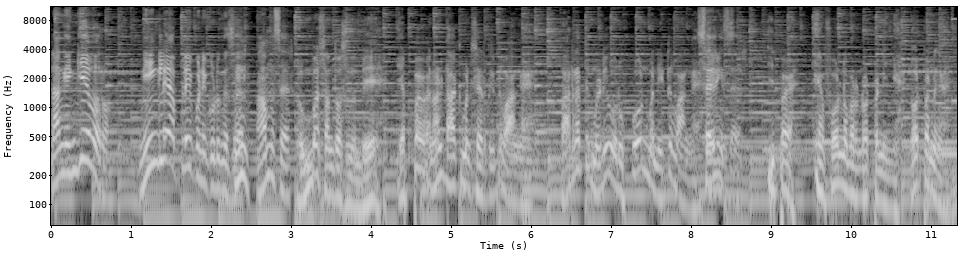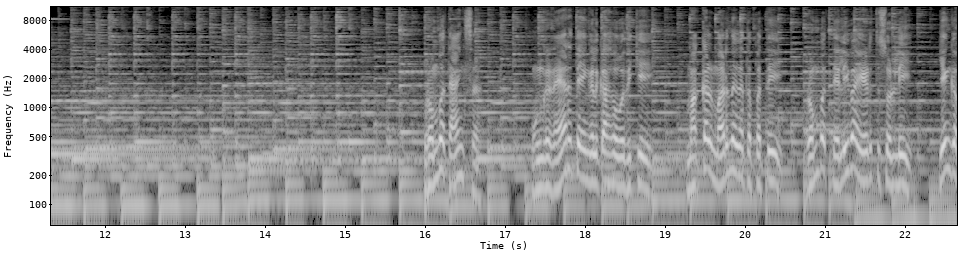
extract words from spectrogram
நாங்க இங்கேயே வரோம். நீங்களே அப்ளை பண்ணி கொடுங்க சார் ம், ஆமா சார் ரொம்ப சந்தோஷம் தம்பி. எப்போ வேணாலும் டாக்குமெண்ட்ஸ் எடுத்துக்கிட்டு வாங்க. வர்றதுக்கு முன்னாடி ஒரு ஃபோன் பண்ணிட்டு வாங்க. சரிங்க சார். இப்போ என் ஃபோன் நம்பரை நோட் பண்ணீங்க. நோட் பண்ணுங்க. ரொம்ப தேங்க்ஸ் சார். உங்க நேரத்தை எங்களுக்காக ஒதுக்கி மக்கள் மருந்தகத்தை பத்தி ரொம்ப தெளிவா எடுத்து சொல்லி எங்க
